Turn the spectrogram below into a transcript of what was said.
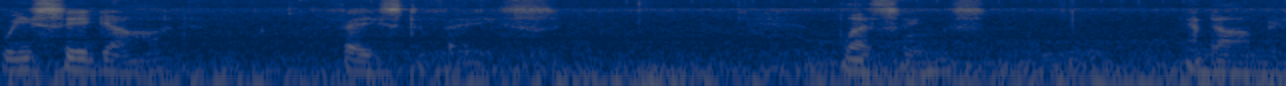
we see God face to face. Blessings and Amen.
